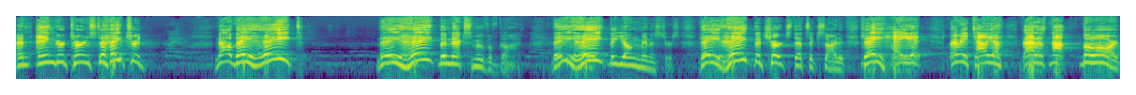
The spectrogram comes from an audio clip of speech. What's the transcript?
And anger turns to hatred. Now they hate. They hate the next move of God. They hate the young ministers. They hate the church that's excited. They hate it. Let me tell you, that is not the Lord.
